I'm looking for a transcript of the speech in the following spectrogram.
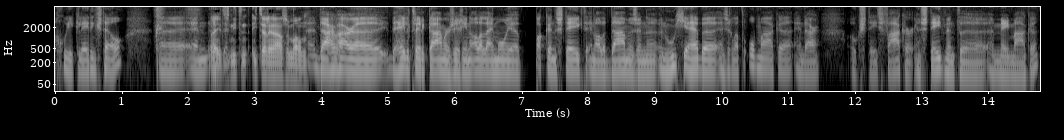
goede kledingstijl. En Nee, het is niet een Italiaanse man. Daar waar de hele Tweede Kamer zich in allerlei mooie pakken steekt en alle dames een, een hoedje hebben en zich laten opmaken en daar ook steeds vaker een statement mee maken,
